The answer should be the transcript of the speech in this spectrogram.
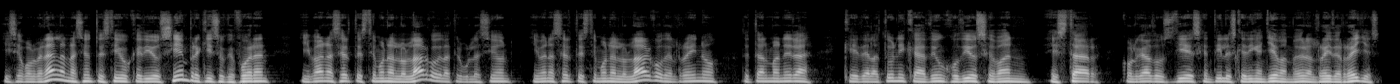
y se volverán la nación testigo que Dios siempre quiso que fueran y van a ser testimonio a lo largo de la tribulación y van a ser testimonio a lo largo del reino de tal manera que de la túnica de un judío se van a estar colgados diez gentiles que digan llévame ver al rey de reyes.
